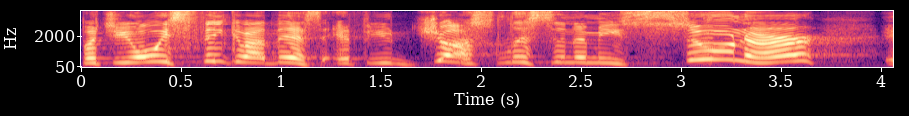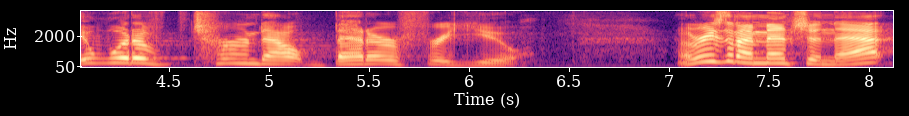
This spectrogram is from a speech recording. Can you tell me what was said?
But you always think about this if you just listened to me sooner, it would have turned out better for you. Now, the reason I mention that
